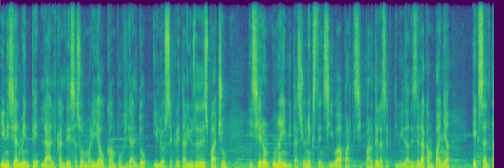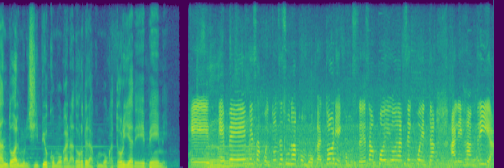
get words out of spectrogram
Inicialmente, la alcaldesa Sor María Ocampo Giraldo y los secretarios de despacho hicieron una invitación extensiva a participar de las actividades de la campaña, exaltando al municipio como ganador de la convocatoria de EPM. EPM sacó entonces una convocatoria y como ustedes han podido darse cuenta, Alejandría,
